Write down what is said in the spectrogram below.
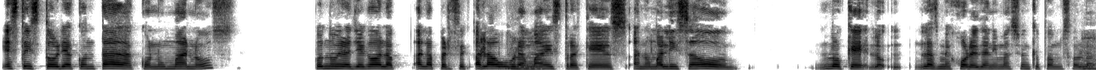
esta historia contada con humanos, pues no hubiera llegado a la, a la a la obra maestra que es Anomaliza o lo que, lo- las mejores de animación que podemos hablar.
